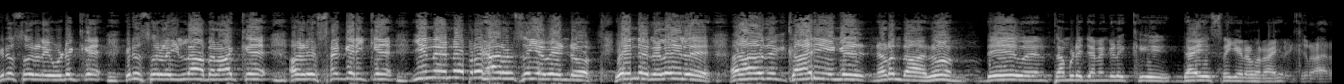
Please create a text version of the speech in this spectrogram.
கிறிஸ்தவர்களை ஒடுக்க கிறிஸ்தவர்களை இல்லாமல் ஆக்க அவர்களை சங்கரிக்க இன்னும் என்ன பிரகாரம் செய்ய வேண்டும்? என்ற நிலையில் அதாவது காரியங்கள் நடந்தாலும் தேவன் தம்முடைய ஜனங்களுக்கு தயவு செய்கிறவராயிருக்கிறார்.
